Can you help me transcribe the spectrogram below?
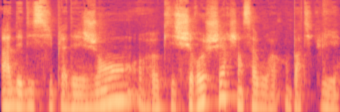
à des disciples, à des gens euh, qui recherchent un savoir en particulier.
